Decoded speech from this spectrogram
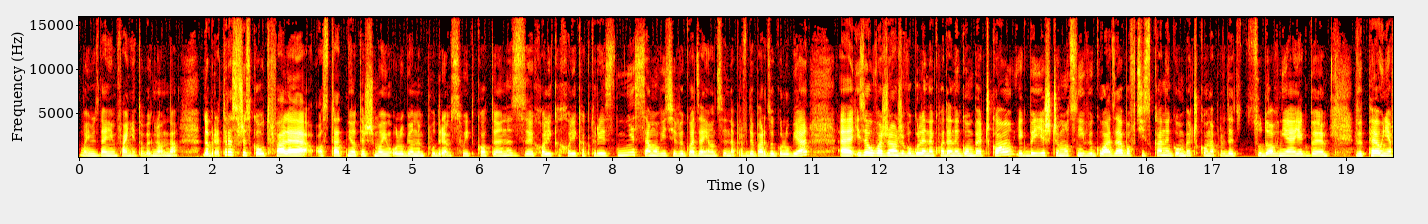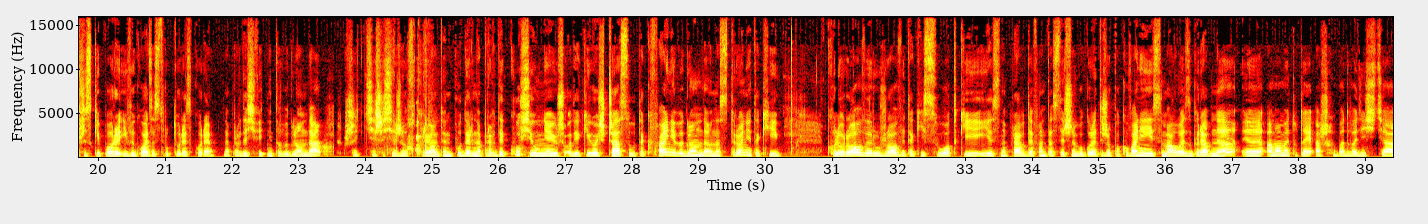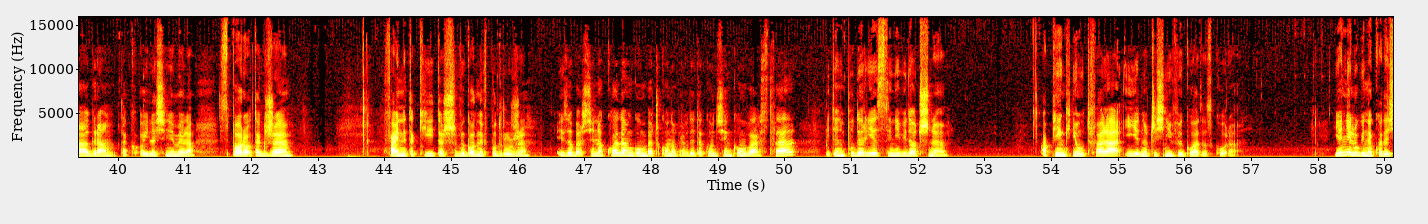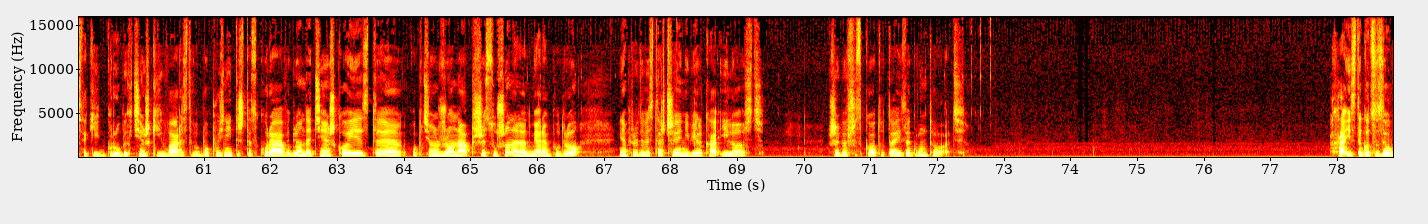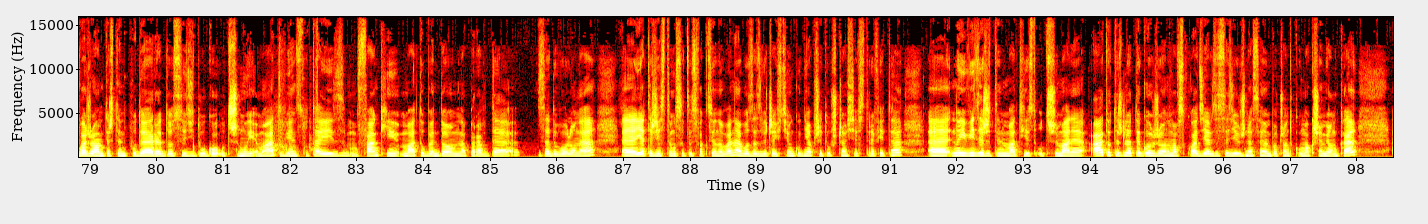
Moim zdaniem fajnie to wygląda. Dobra, teraz wszystko utrwalę ostatnio też moim ulubionym pudrem Sweet Cotton z Holika Holika, który jest niesamowicie wygładzający, naprawdę bardzo go lubię. E, I zauważyłam, że w ogóle nakładany gąbeczką jakby jeszcze mocniej wygładza, bo wciskany gąbeczką naprawdę cudownie jakby wypełnia wszystkie pory i wygładza strukturę skóry. Naprawdę świetnie to wygląda. Także cieszę się, że odkryłam ten puder. Naprawdę kusił mnie już od jakiegoś czasu. Tak fajnie wyglądał na stronie, tak taki kolorowy, różowy, taki słodki jest naprawdę fantastyczny. W ogóle też opakowanie jest małe, zgrabne, y, a mamy tutaj aż chyba 20 gram, tak o ile się nie mylę. Sporo, także fajny, taki też wygodny w podróży. I zobaczcie, nakładam gąbeczką naprawdę taką cienką warstwę i ten puder jest niewidoczny, a pięknie utrwala i jednocześnie wygładza skórę. Ja nie lubię nakładać takich grubych, ciężkich warstw, bo później też ta skóra wygląda ciężko, jest e, obciążona, przysuszona nadmiarem pudru. I naprawdę wystarczy niewielka ilość, żeby wszystko tutaj zagruntować. Ha, i z tego co zauważyłam, też ten puder dosyć długo utrzymuje mat, więc tutaj fanki matu będą naprawdę zadowolone. E, ja też jestem usatysfakcjonowana, bo zazwyczaj w ciągu dnia przetłuszczam się w strefie T, e, no i widzę, że ten mat jest utrzymany, a to też dlatego, że on ma w składzie w zasadzie już na samym początku ma krzemionkę,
